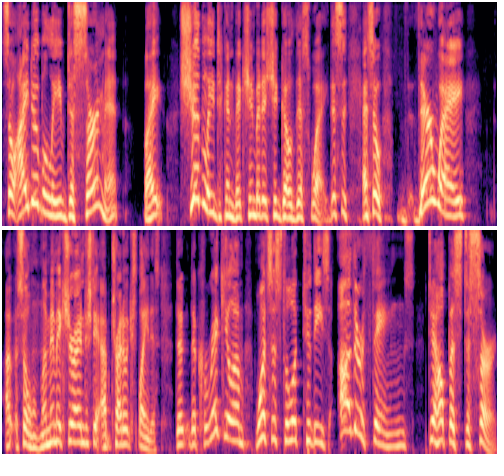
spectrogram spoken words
So I do believe discernment, right? Should lead to conviction, but it should go this way. This is, and so their way, uh, so let me make sure I understand. I'm trying to explain this. The, the curriculum wants us to look to these other things to help us discern.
